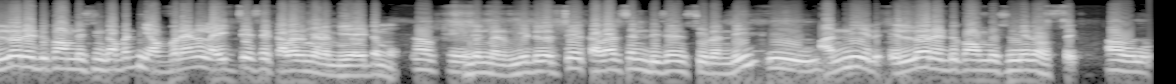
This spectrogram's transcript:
ఎల్లో రెడ్ కాంబినేషన్ కాబట్టి ఎవరైనా లైక్ చేసే కలర్ మేడం ఈ ఐటమ్ మేడం వీటిలో వచ్చే కలర్స్ అండ్ డిజైన్స్ చూడండి. ఉమ్, అన్ని ఎల్లో రెడ్ కాంబినేషన్ మీద వస్తాయి. అవును.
